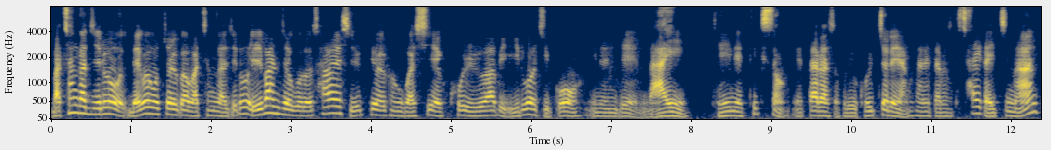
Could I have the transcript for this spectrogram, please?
마찬가지로 내과골절과 마찬가지로 일반적으로 4에서 6개월 경과 시에 골 유압이 이루어지고 이는 이제 나이, 개인의 특성에 따라서 그리고 골절의 양상에 따라서 차이가 있지만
